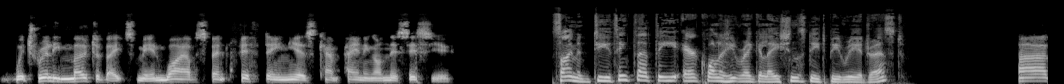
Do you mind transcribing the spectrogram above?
which really motivates me and why I've spent 15 years campaigning on this issue. Simon, do you think that the air quality regulations need to be readdressed? Uh,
